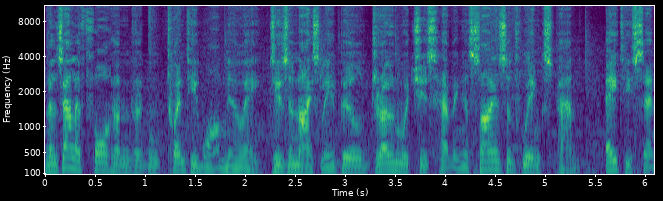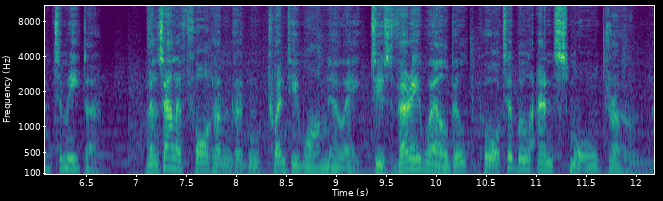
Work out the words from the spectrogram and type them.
The Zala 42108 is a nicely built drone which is having a size of wingspan, 80 cm. The Zala 42108 is very well built portable and small drone.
